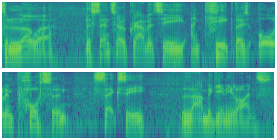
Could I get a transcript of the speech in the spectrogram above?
to lower the center of gravity and keep those all important, sexy Lamborghini lines.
